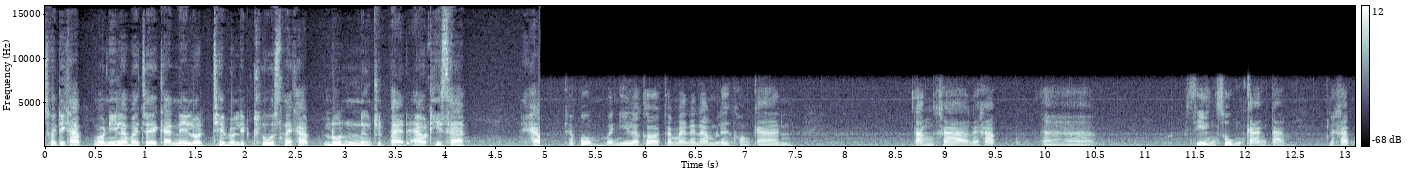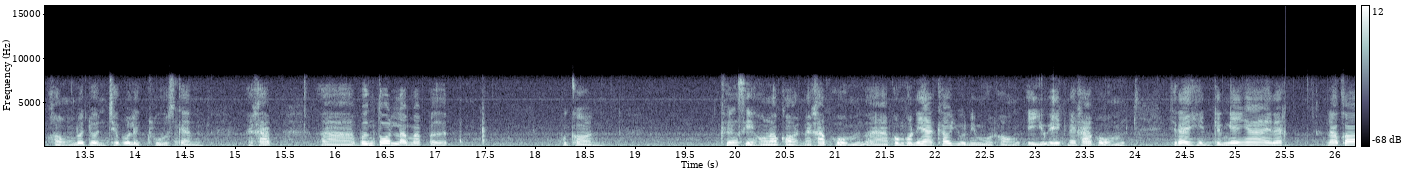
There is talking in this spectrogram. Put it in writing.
สวัสดีครับ วันนี้เรามาเจอกันในรถ Chevrolet Cruze นะครับ รุ่น 1.8 LTZ นะครับ ครับผม วันนี้เราก็จะมาแนะนำเรื่องของการตั้งค่านะครับ เสียงสูงกลางต่ำนะครับ ของรถยนต์ Chevrolet Cruze กันนะครับ เบื้องต้นเรามาเปิดอุปกรณ์เครื่องเสียงของเราก่อนนะครับผมผมขออนุญาตเข้าอยู่ในโหมดของ AUX นะครับผม จะได้เห็นกันง่าย ๆ นะ แล้วก็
